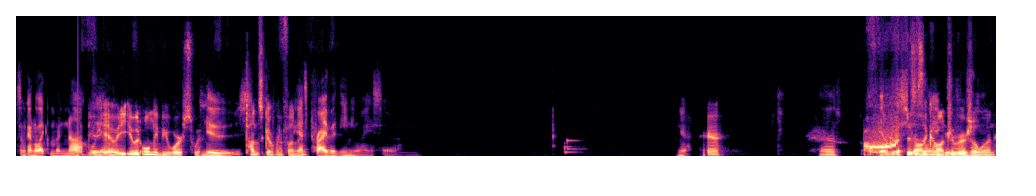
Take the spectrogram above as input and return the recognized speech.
some kind of like monopoly yeah, it would, it would only be worse with news, tons of government I mean, funding. that's private anyway. So Yeah. uh, a Oh, this is a strongly agree from controversial one.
